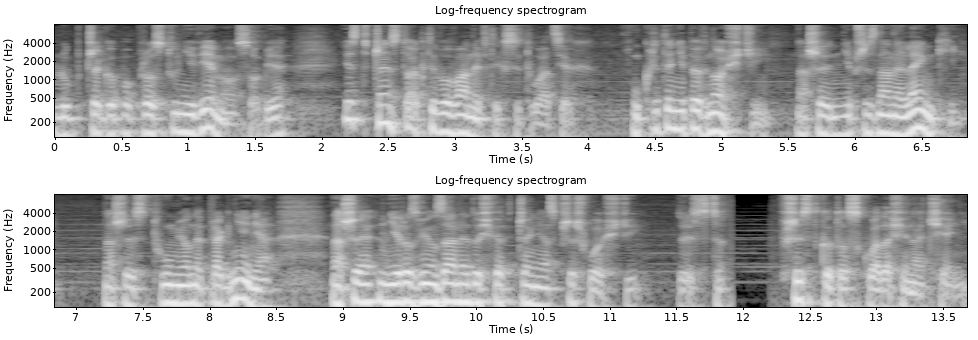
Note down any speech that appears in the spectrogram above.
lub czego po prostu nie wiemy o sobie, jest często aktywowany w tych sytuacjach. Ukryte niepewności, nasze nieprzyznane lęki, nasze stłumione pragnienia, nasze nierozwiązane doświadczenia z przeszłości. To jest wszystko to składa się na cień.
